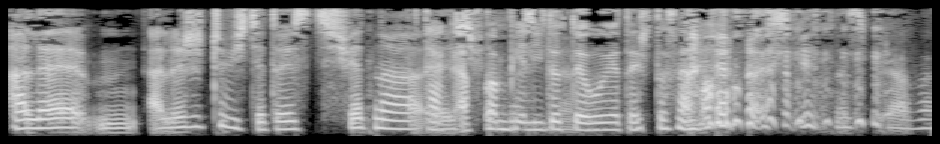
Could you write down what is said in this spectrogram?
Ale, ale rzeczywiście to jest świetna Tak, a w kąpieli do tyłu ja też to samo. świetna sprawa.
